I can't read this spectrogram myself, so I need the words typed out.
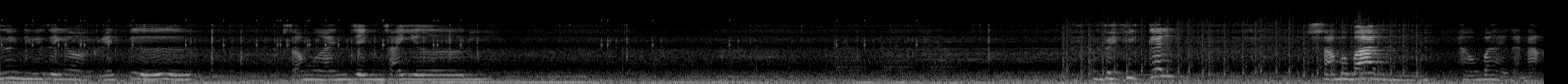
Kira kita tengok kereta. Sama anjing saya ni. Vehicle Sababan Sababan saya tak nak.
